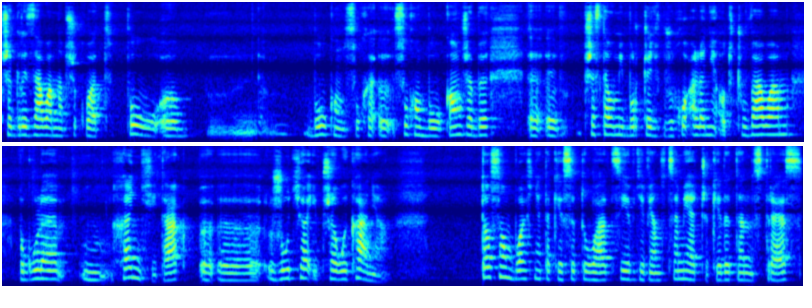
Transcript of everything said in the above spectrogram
przegryzałam na przykład pół bułką, suche, suchą bułką, żeby przestało mi burczeć w brzuchu, ale nie odczuwałam w ogóle mm, chęci, tak, y, y, rzucia i przełykania. To są właśnie takie sytuacje w dziewiątce mieczy, kiedy ten stres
